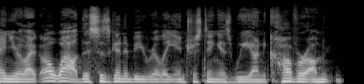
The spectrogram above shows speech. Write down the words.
And you're like, oh wow, this is going to be really interesting as we uncover. Um,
